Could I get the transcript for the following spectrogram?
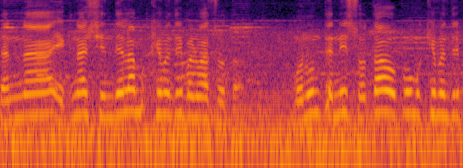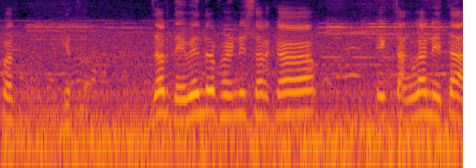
त्यांना एकनाथ शिंदेला मुख्यमंत्री बनवायचं होतं. म्हणून त्यांनी स्वतः उपमुख्यमंत्री पद घेतलं. जर देवेंद्र फडणवीससारखा एक चांगला नेता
